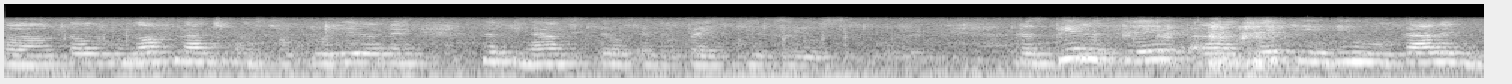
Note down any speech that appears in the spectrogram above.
в този нов начин на структуриране на финансите в Европейския съюз. Разбира се, всеки един локален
